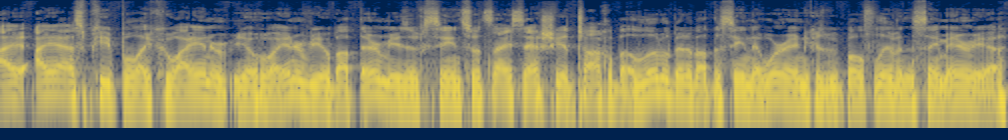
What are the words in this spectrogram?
I, I ask people like who I interview, you know, who I interview about their music scene. So it's nice to actually talk about a little bit about the scene that we're in because we both live in the same area.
